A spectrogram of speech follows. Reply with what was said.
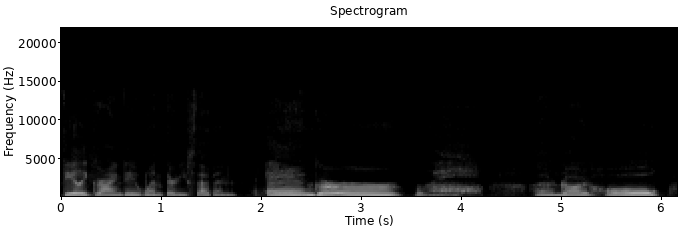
Daily Grind Day 137. Anger. And I hulk.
